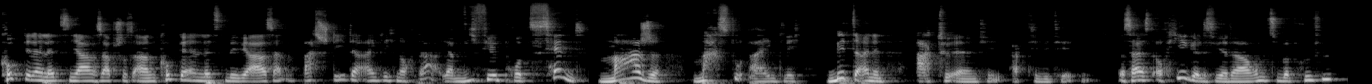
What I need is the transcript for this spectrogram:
Guck dir deinen letzten Jahresabschluss an, guck dir deinen letzten BWAs an. Was steht da eigentlich noch da? Ja, wie viel Prozent Marge machst du eigentlich mit deinen aktuellen Aktivitäten? Das heißt, auch hier gilt es wieder darum zu überprüfen,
